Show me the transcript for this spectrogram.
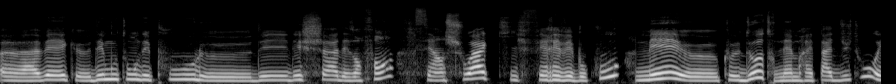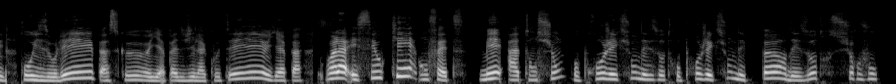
avec des moutons, des poules, des, chats, des enfants. C'est un choix qui fait rêver beaucoup, mais que d'autres n'aimeraient pas du tout, et trop isolé parce qu'il n'y a pas de ville à côté, il n'y a pas... Voilà, et c'est ok en fait, mais attention aux projections des autres, aux projections des peurs des autres sur vous,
